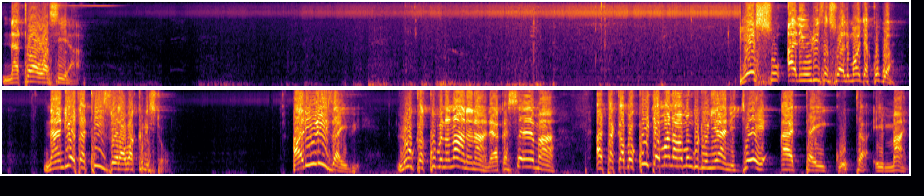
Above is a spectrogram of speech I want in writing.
natoa wasia Yesu aliuliza swali moja kubwa, na ndiyo tatizo la Wakristo. Aliuliza hivi, Luka 18:8 akasema, atakapokuja mwana wa Mungu duniani, je, ataikuta imani?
